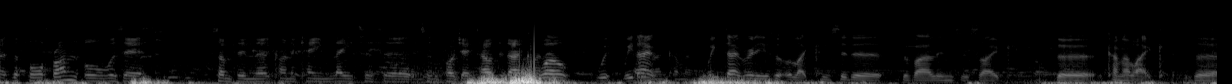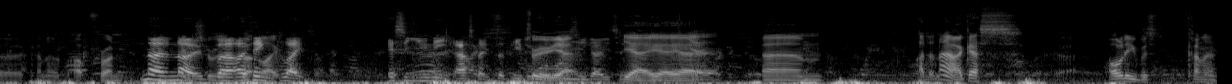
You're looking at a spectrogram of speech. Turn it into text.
at the forefront, or was it something that kind of came later to, to the project? How did that? Kind Well, we, we don't come in? we don't really sort of like consider the violins as like the kind of like the kind of upfront. No, no, instrument, but I think like- like, it's a unique aspect that people True, will yeah. obviously go to. Yeah, yeah, yeah. Um, I don't know. I guess uh, Ollie was kind of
